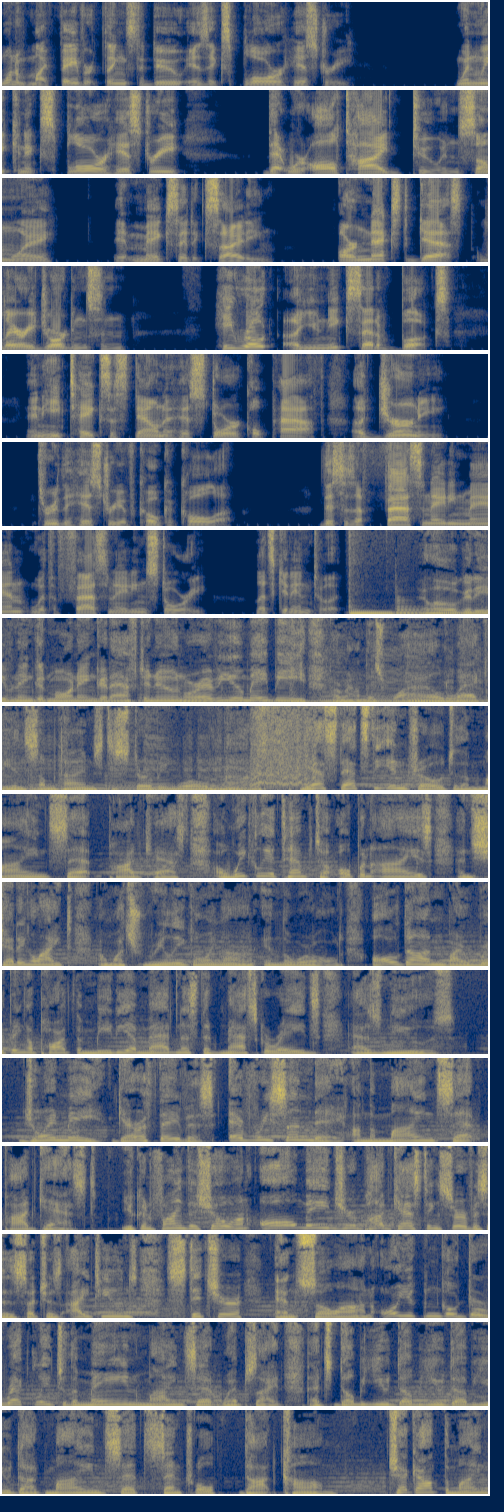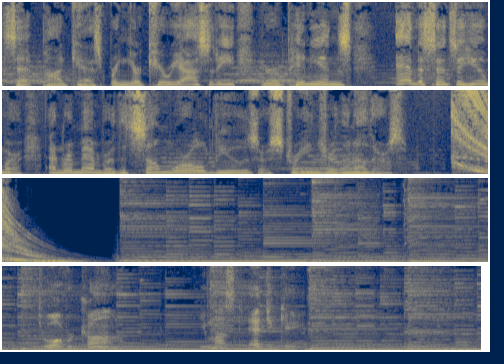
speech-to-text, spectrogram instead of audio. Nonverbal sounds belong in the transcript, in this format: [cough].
One of my favorite things to do is explore history. When we can explore history that we're all tied to in some way, it makes it exciting. Our next guest, Larry Jorgensen, he wrote a unique set of books and he takes us down a historical path, a journey through the history of Coca Cola. This is a fascinating man with a fascinating story. Let's get into it. Hello, good evening, good morning, good afternoon, wherever you may be around this wild, wacky, and sometimes disturbing world of ours. Yes, that's the intro to the Mindset Podcast, a weekly attempt to open eyes and shedding light on what's really going on in the world, all done by ripping apart the media madness that masquerades as news. Join me, Gareth Davis, every Sunday on the Mindset Podcast. You can find the show on all major podcasting services such as iTunes, Stitcher, and so on. Or you can go directly to the main Mindset website. That's www.mindsetcentral.com. Check out the Mindset Podcast. Bring your curiosity, your opinions, and a sense of humor. And remember that some worldviews are stranger than others. To overcome, you must educate.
